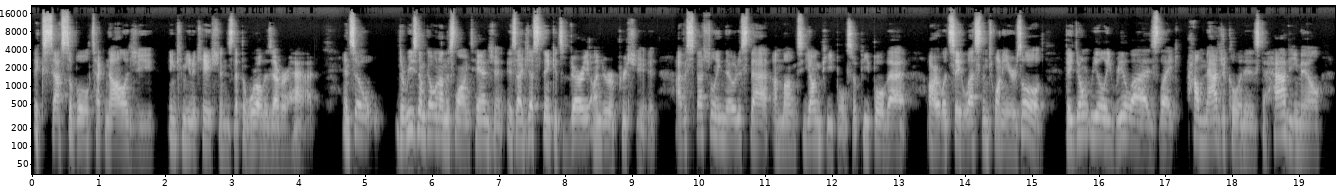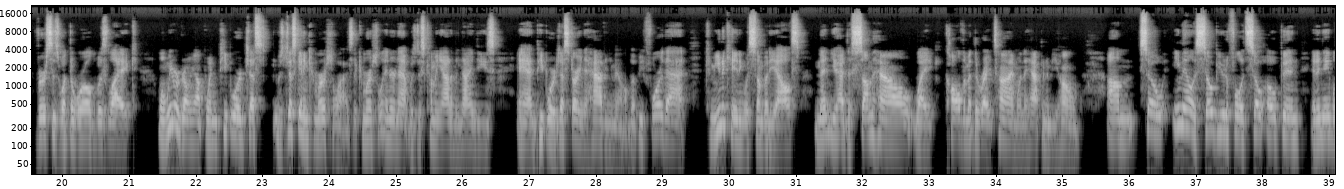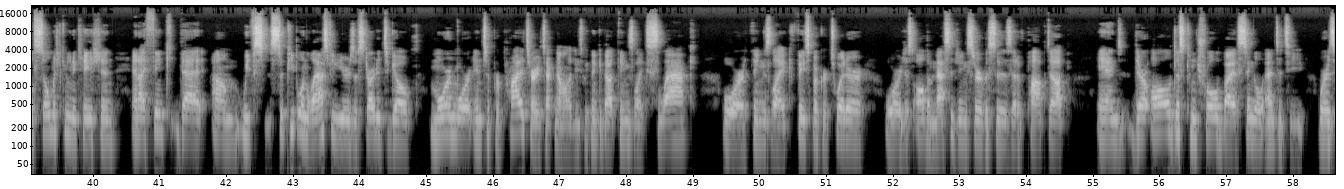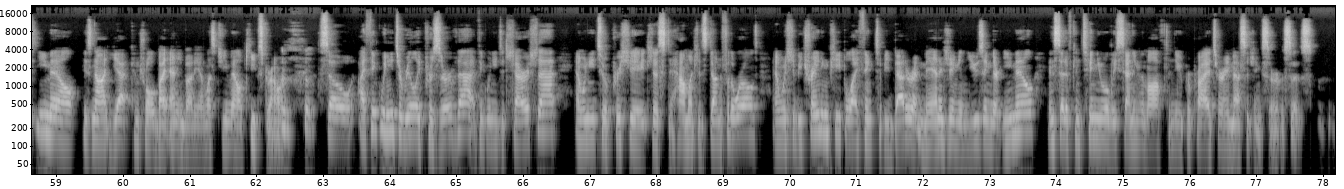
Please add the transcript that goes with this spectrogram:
accessible technology in communications that the world has ever had. And so the reason I'm going on this long tangent is I just think it's very underappreciated. I've especially noticed that amongst young people. So people that are, let's say, less than 20 years old, they don't really realize like how magical it is to have email versus what the world was like when we were growing up when people were just, it was just getting commercialized. The commercial internet was just coming out in the 90s and people were just starting to have email. But before that, communicating with somebody else meant you had to somehow like call them at the right time when they happen to be home. Um, so email is so beautiful. It's so open. It enables so much communication. And I think that um, we've so people in the last few years have started to go more and more into proprietary technologies. We think about things like Slack or things like Facebook or Twitter or just all the messaging services that have popped up. And they're all just controlled by a single entity whereas email is not yet controlled by anybody unless Gmail keeps growing. so I think we need to really preserve that. I think we need to cherish that and we need to appreciate just how much it's done for the world. And we should be training people, I think, to be better at managing and using their email instead of continually sending them off to new proprietary messaging services. Mm-hmm.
